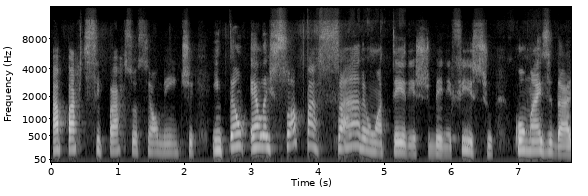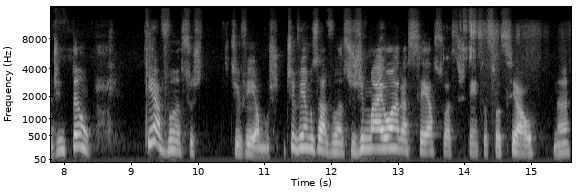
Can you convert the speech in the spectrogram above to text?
a participar socialmente. Então, elas só passaram a ter este benefício com mais idade. Então, que avanços tivemos? Tivemos avanços de maior acesso à assistência social, né?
